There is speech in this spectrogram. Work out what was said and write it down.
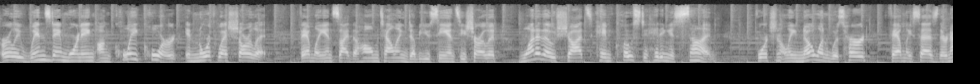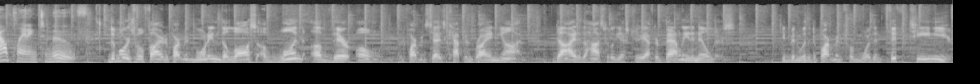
early Wednesday morning on Coy Court in Northwest Charlotte. Family inside the home telling WCNC Charlotte one of those shots came close to hitting his son. Fortunately, no one was hurt. Family says they're now planning to move. The Mooresville Fire Department mourning the loss of one of their own. The department says Captain Brian Yon died at the hospital yesterday after battling an illness. He'd been with the department for more than 15 years.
